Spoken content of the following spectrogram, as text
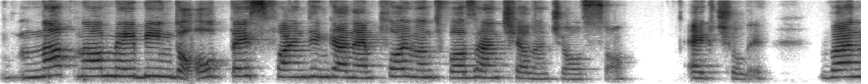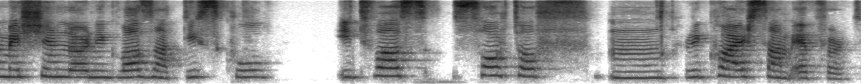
not now, maybe in the old days, finding an employment was a challenge also, actually when machine learning was not this cool, it was sort of um, require some effort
